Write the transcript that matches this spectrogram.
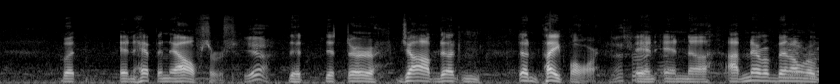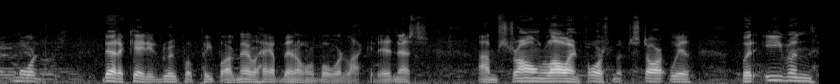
but and helping the officers. Yeah. that that their job doesn't doesn't pay for. That's right. And and uh, I've never been on a more dedicated group of people. I never have been on a board like it, and that's I'm strong law enforcement to start with, but even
